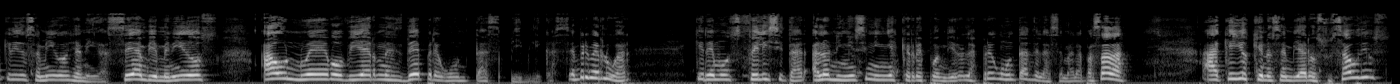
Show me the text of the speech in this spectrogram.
Hola queridos amigos y amigas, sean bienvenidos a un nuevo viernes de preguntas bíblicas. En primer lugar, queremos felicitar a los niños y niñas que respondieron las preguntas de la semana pasada, a aquellos que nos enviaron sus audios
